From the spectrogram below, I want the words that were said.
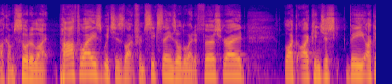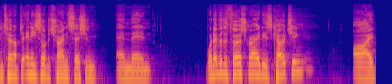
Like I'm sort of like pathways, which is like from 16s all the way to first grade. Like I can just be, I can turn up to any sort of training session and then whatever the first grade is coaching, I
